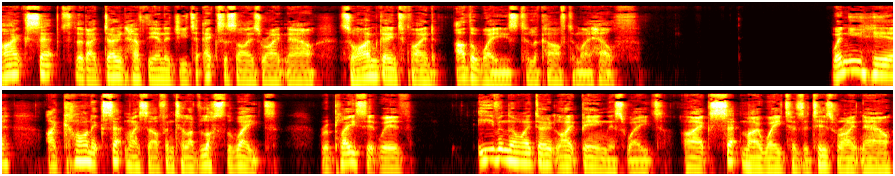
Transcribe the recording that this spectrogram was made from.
I accept that I don't have the energy to exercise right now, so I'm going to find other ways to look after my health. When you hear, I can't accept myself until I've lost the weight, replace it with, even though I don't like being this weight, I accept my weight as it is right now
